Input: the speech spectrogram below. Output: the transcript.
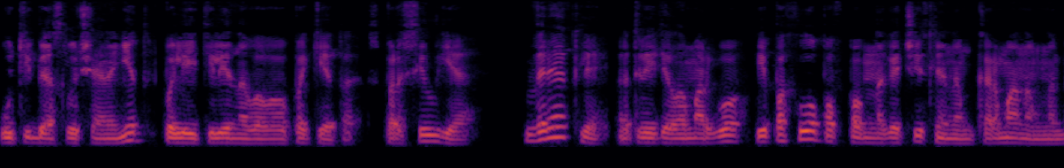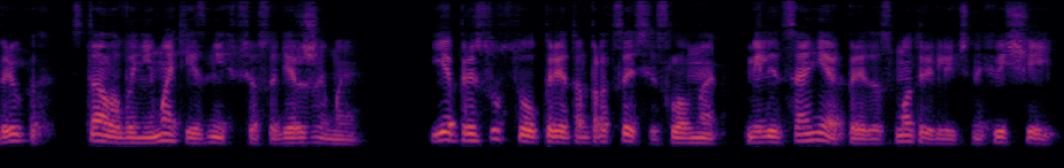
«У тебя случайно нет полиэтиленового пакета?» – спросил я. «Вряд ли», — ответила Марго и, похлопав по многочисленным карманам на брюках, стала вынимать из них все содержимое. Я присутствовал при этом процессе, словно милиционер при досмотре личных вещей.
